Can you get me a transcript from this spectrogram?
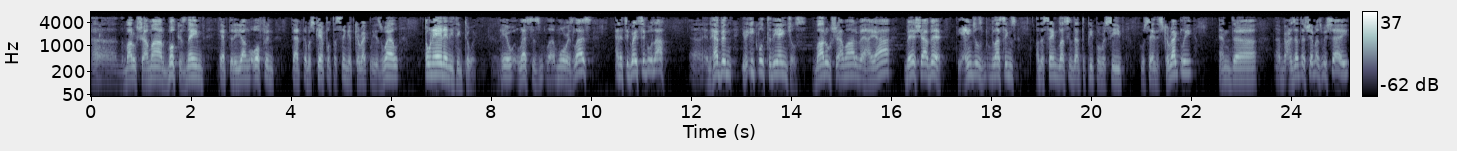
Uh, the Baruch She'amar book is named after the young orphan that was careful to sing it correctly as well. Don't add anything to it. Here, less is uh, more is less, and it's a great sigula. Uh, in heaven, you're equal to the angels. Baruch She'amar ve'haya be'shaveh. The angels' blessings are the same blessings that the people receive who say this correctly. And uh, Be'ezat Hashem, as we say,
